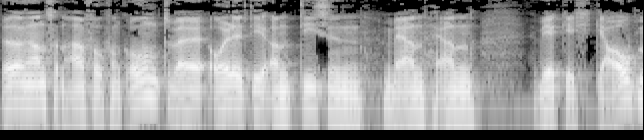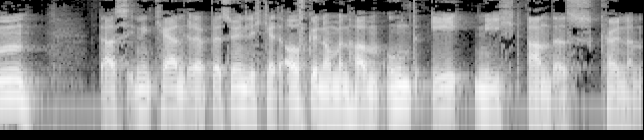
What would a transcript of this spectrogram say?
Das ist ein ganz einfacher Grund, weil alle, die an diesen Herrn, wirklich glauben, das in den Kern ihrer Persönlichkeit aufgenommen haben und eh nicht anders können.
